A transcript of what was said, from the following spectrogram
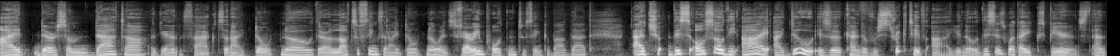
I there are some data again facts that I don't know. There are lots of things that I don't know, and it's very important to think about that. I tr- this also the I I do is a kind of restrictive I. You know, this is what I experienced, and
